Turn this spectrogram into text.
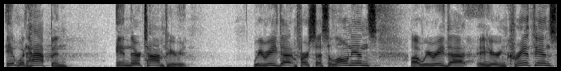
it would happen in their time period. We read that in 1 Thessalonians. Uh, we read that here in Corinthians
